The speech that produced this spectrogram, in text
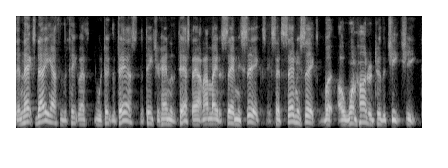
the next day after the te- after we took the test, the teacher handed the test out, and I made a 76. It said 76, but a 100 to the cheat sheet.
